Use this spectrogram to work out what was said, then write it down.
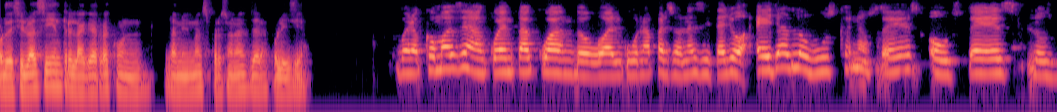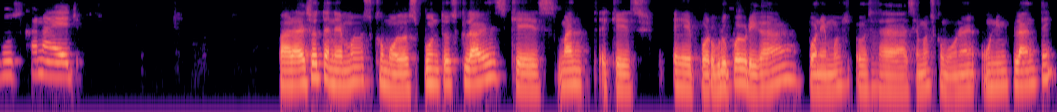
por decirlo así, entre la guerra con las mismas personas de la policía. Bueno, ¿cómo se dan cuenta cuando alguna persona necesita ayuda? ¿Ellas lo buscan a ustedes o ustedes los buscan a ellos? Para eso tenemos como dos puntos claves, que es, que es eh, por grupo de brigada, ponemos, o sea, hacemos como un implante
